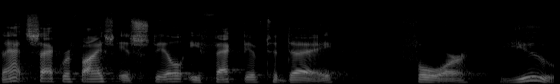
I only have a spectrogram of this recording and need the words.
that sacrifice is still effective today for you.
